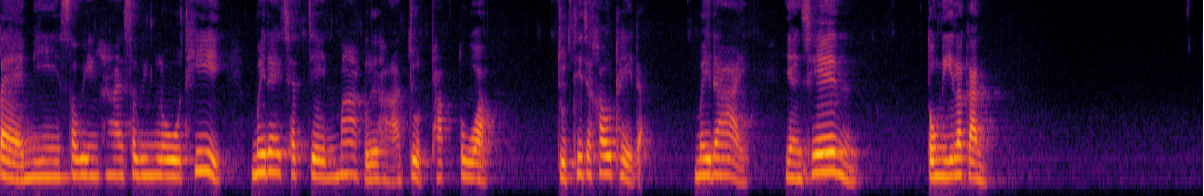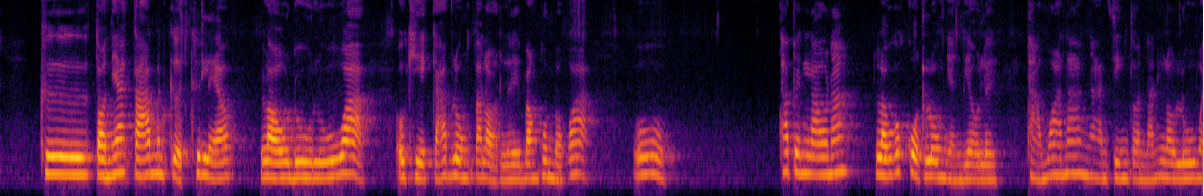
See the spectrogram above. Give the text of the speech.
แต่มีสวิงไฮสวิงโลที่ ไม่ได้ชัดเจนมากหรือหาจุดพักตัว จุดที่จะเข้าเทรดอะไม่ได้ อย่างเช่น ตรงนี้ละกัน คือตอนนี้กราฟมันเกิดขึ้นแล้ว เราดูรู้ว่าโอเคกราฟลงตลอดเลย บางคนบอกว่า โอ้ถ้าเป็นเรานะ เราก็กดลงอย่างเดียวเลย ถามว่าหน้างานจริงตอนนั้น เรารู้ไหม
